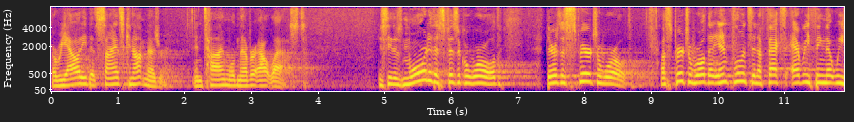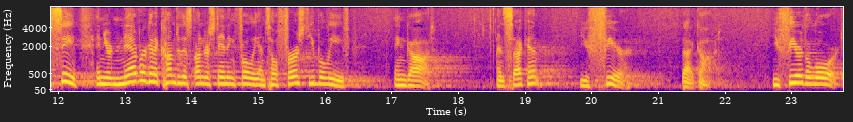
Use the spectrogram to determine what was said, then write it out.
a reality that science cannot measure and time will never outlast. You see, there's more to this physical world. There's a spiritual world, a spiritual world that influences and affects everything that we see. And you're never going to come to this understanding fully until first you believe in God. And second, you fear that God. You fear the Lord.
